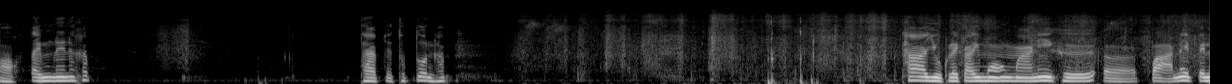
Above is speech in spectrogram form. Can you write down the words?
ออกเต็มเลยนะครับแทบจะทุกต้นครับ ถ้าอยู่ไกลๆมองมานี่คือออป่านี่เป็น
